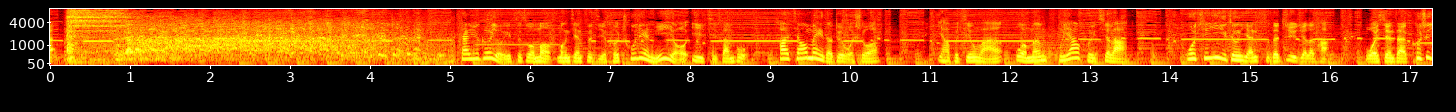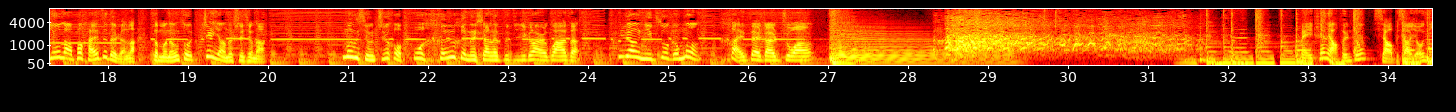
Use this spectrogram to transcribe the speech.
黛玉哥有一次做梦，梦见自己和初恋女友一起散步，他娇媚的对我说：“要不今晚我们不要回去了？”我却义正言辞的拒绝了他。我现在可是有老婆孩子的人了，怎么能做这样的事情呢？梦醒之后，我狠狠的扇了自己一个耳刮子，让你做个梦，还在这儿装。每天两分钟，笑不笑由你。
